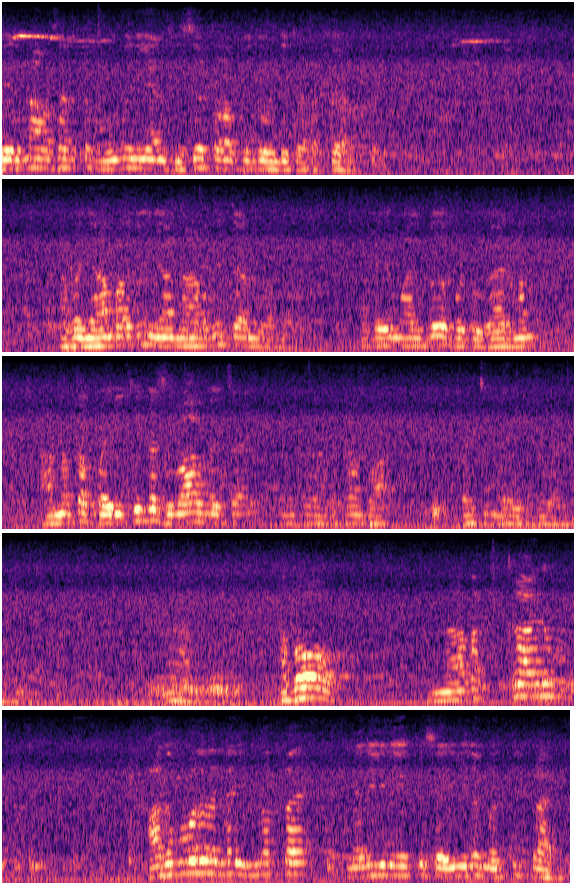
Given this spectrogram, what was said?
വരുന്ന അവസരത്തെ റൂമിൽ ഞാൻ ഫിസിയോതെറാപ്പിക്ക് വേണ്ടി കിടക്കുകയാണ്. അപ്പോൾ ഞാൻ പറഞ്ഞു ഞാൻ നടന്നിട്ടാണ് വന്നത്. അദ്ദേഹം അത്ഭുതപ്പെട്ടു. കാരണം അന്നത്തെ പരിക്കിന്റെ സ്വഭാവം വെച്ചാൽ എനിക്ക് നടക്കാൻ പറ്റില്ലായിരുന്നു അപ്പോൾ നടക്കാനും അതുപോലെ തന്നെ ഇന്നത്തെ നിലയിലേക്ക് ശരീരം എത്തിക്കാനും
